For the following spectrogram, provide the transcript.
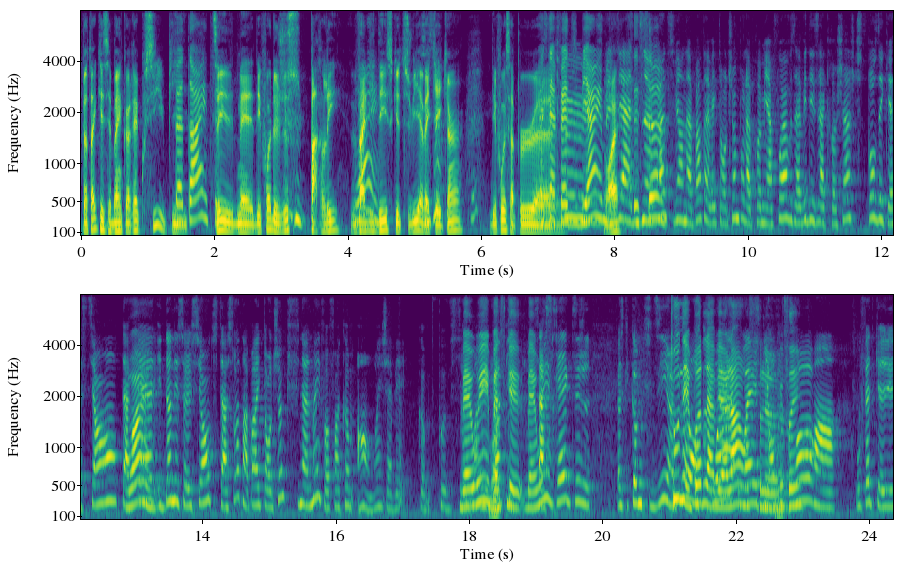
peut-être que c'est bien correct aussi. Puis, peut-être. tu mais des fois, de juste parler, valider ce que tu vis avec quelqu'un, des fois, ça peut. Ben, euh, ça fait du bien. Mais Ouais. à C'est 19 ça. ans, tu viens en appart avec ton chum pour la première fois, vous avez des accrochages, tu te poses des questions, t'appelles, Ouais. il te donne des solutions, tu t'assois, t'en parles avec ton chum, puis finalement, il va faire comme « Ah, ouais, j'avais comme pas vu ça. Ben de oui, parce que- ben Ça oui. se règle, tu sais. je- Parce que comme tu dis, un Tout n'est pas de la croit- violence, là, on peut croire en- au fait que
